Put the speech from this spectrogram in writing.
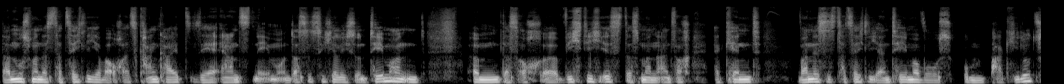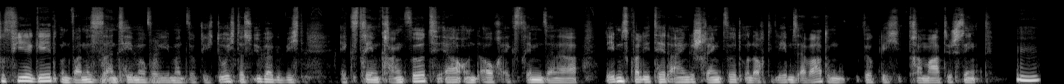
dann muss man das tatsächlich aber auch als Krankheit sehr ernst nehmen. Und das ist sicherlich so ein Thema und ähm, das auch äh, wichtig ist, dass man einfach erkennt, wann ist es tatsächlich ein Thema, wo es um ein paar Kilo zu viel geht und wann ist es ein Thema, wo jemand wirklich durch das Übergewicht extrem krank wird, ja, und auch extrem in seiner Lebensqualität eingeschränkt wird und auch die Lebenserwartung wirklich dramatisch sinkt. Mhm.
